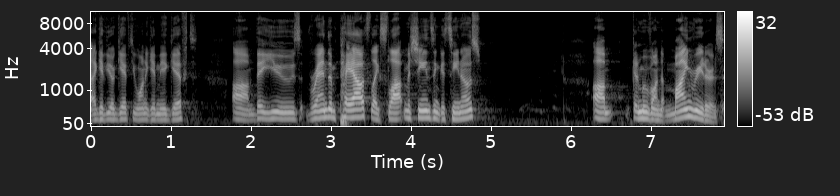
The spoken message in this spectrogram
I give you a gift, you want to give me a gift. Um, they use random payouts like slot machines in casinos. Um, gonna move on to mind readers.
